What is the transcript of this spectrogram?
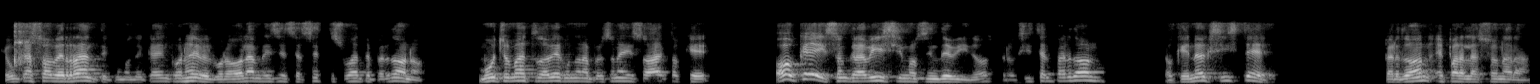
que un caso aberrante como el de Caen con Hebel, por me dice, si haces teshuva te perdono. Mucho más todavía cuando una persona hizo actos que, ok, son gravísimos, indebidos, pero existe el perdón. Lo que no existe, perdón, es para la sonara.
